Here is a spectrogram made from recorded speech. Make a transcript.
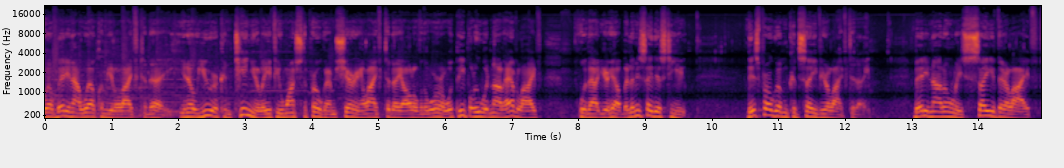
Well, Betty and I welcome you to Life Today. You know, you are continually, if you watch the program, sharing Life Today all over the world with people who would not have life without your help. But let me say this to you this program could save your life today. Betty not only saved their life,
